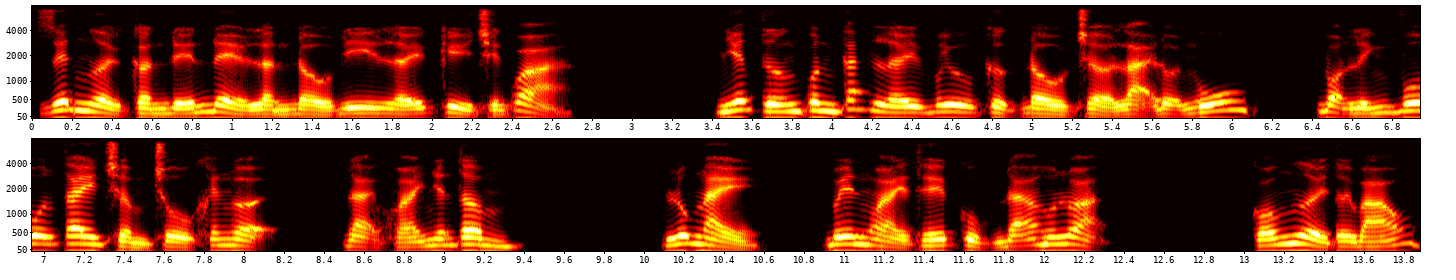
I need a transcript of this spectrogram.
giết người cần đến để lần đầu đi lấy kỳ chiến quả. Nhiếp tướng quân cắt lấy view cực đầu trở lại đội ngũ, bọn lính vô tay trầm trồ khen ngợi, đại khoái nhân tâm. Lúc này, bên ngoài thế cục đã hỗn loạn. Có người tới báo,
